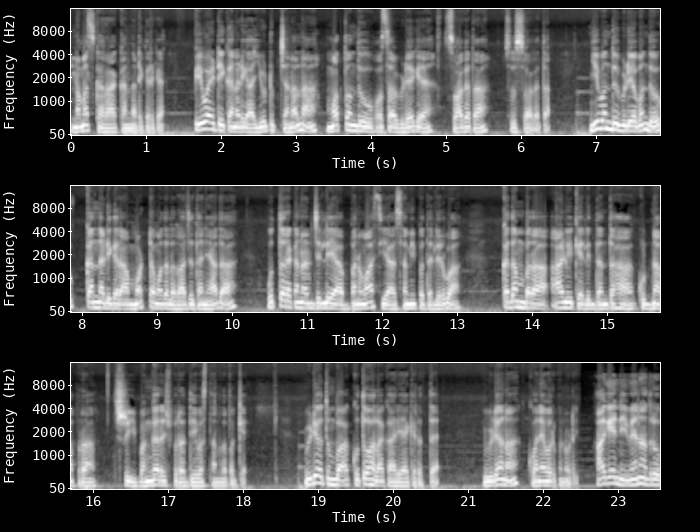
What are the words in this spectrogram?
ನಮಸ್ಕಾರ ಕನ್ನಡಿಗರಿಗೆ. P Y T Kannadiga YouTube ಚಾನಲ್ನ ಮತ್ತೊಂದು ಹೊಸ ವಿಡಿಯೋಗೆ ಸ್ವಾಗತ, ಸುಸ್ವಾಗತ. ಈ ಒಂದು ವಿಡಿಯೋ ಬಂದು ಕನ್ನಡಿಗರ ಮೊಟ್ಟ ಮೊದಲ ರಾಜಧಾನಿಯಾದ ಉತ್ತರ ಕನ್ನಡ ಜಿಲ್ಲೆಯ ಬನವಾಸಿಯ ಸಮೀಪದಲ್ಲಿರುವ ಕದಂಬರ ಆಳ್ವಿಕೆಯಲ್ಲಿದ್ದಂತಹ ಗುಡ್ನಾಪುರ ಶ್ರೀ ಬಂಗಾರೇಶ್ವರ ದೇವಸ್ಥಾನದ ಬಗ್ಗೆ. ವಿಡಿಯೋ ತುಂಬ ಕುತೂಹಲಕಾರಿಯಾಗಿರುತ್ತೆ. ವಿಡಿಯೋನ ಕೊನೆವರೆಗೂ ನೋಡಿ. ಹಾಗೆ ನೀವೇನಾದರೂ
